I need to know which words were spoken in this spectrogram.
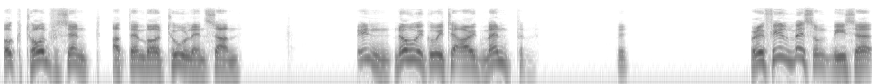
och 12 procent att den var tolen sann. In no går till. För i filmer som visar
